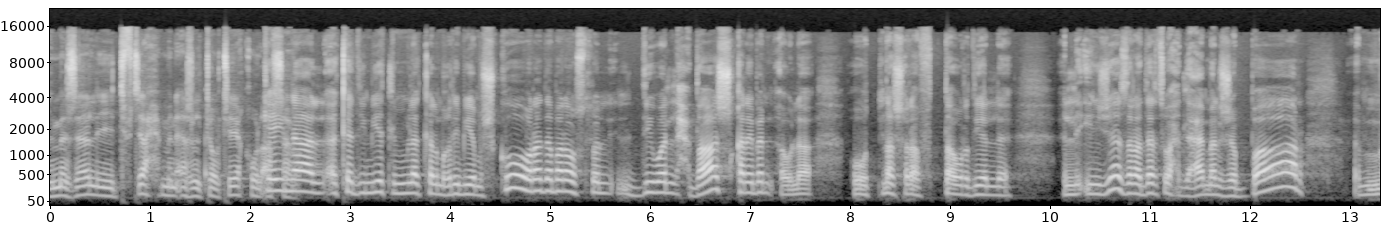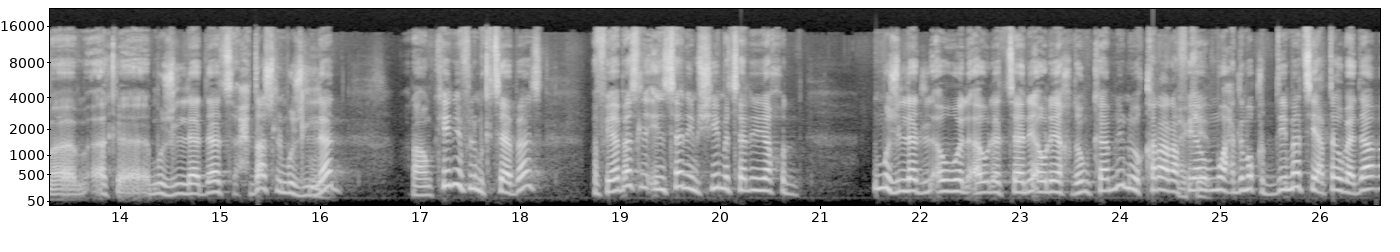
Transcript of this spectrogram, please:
المجال يتفتح من أجل التوثيق والارشيف كاينة الأكاديمية المملكة المغربية مشكورة. دابا راه وصلوا للديوان 11 تقريبا أو لا و12 في الطور ديال الإنجاز راه دارت واحد العمل جبار مجلدات 11 المجلد راهم كاينين في المكتبات ما فيها بأس الإنسان يمشي مثلا ياخذ المجلد الأول أو الثاني أو ياخذهم كاملين ويقرأ راه فيهم واحد المقدمات يعطيو بعدا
